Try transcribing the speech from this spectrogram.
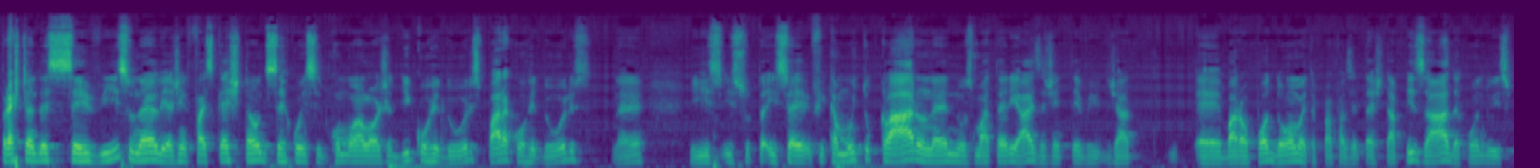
Prestando esse serviço, né? A gente faz questão de ser conhecido como uma loja de corredores, para corredores, né? Isso, isso, isso é, fica muito claro né, nos materiais. A gente teve já é, baropodômetro para fazer teste da pisada, quando isso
